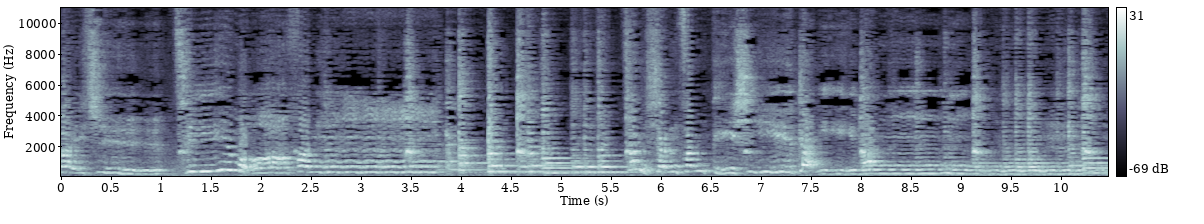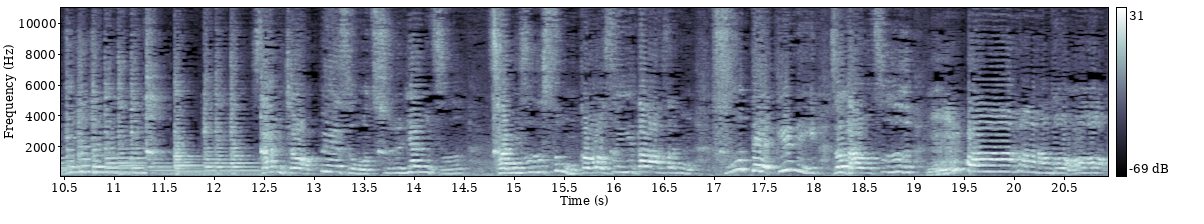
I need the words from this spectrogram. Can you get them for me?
来去起麻烦，长相长得膝盖萌。子，曾是宋高瑞大人，负担给你是桃子五把毛。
